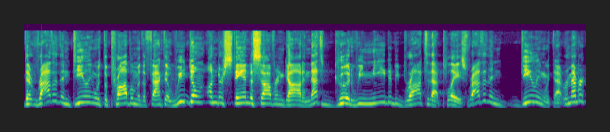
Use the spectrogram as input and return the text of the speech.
That rather than dealing with the problem of the fact that we don't understand a sovereign God, and that's good, we need to be brought to that place, rather than dealing with that. Remember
